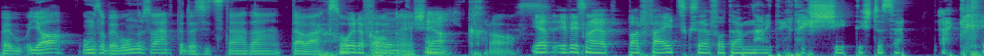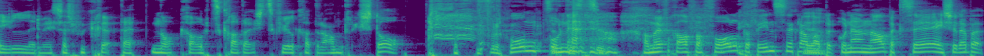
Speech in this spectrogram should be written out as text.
be, ja, umso bewundernswerter, dass jetzt der, der, der Weg so Hure gegangen Freude. ist. Ja. Hey, krass. Hab- ich weiß noch, ich habe ein paar Fights gesehen von dem, und ich gedacht, hey shit, ist das ein, ein Killer, weißt du, das ist wirklich, der hat Knockouts gehabt, da hast das Gefühl gehabt, der andere ist tot. Verhunzt. Und dann ja, haben wir einfach angefangen folgen auf Instagram, Ja. aber, und dann halb gesehen, ist er eben,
